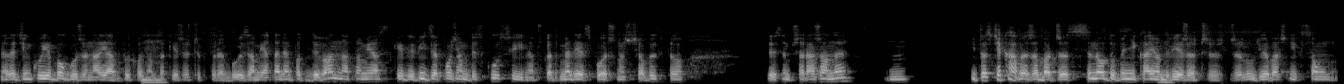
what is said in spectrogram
Nawet dziękuję Bogu, że na jaw wychodzą hmm. takie rzeczy, które były zamiatane pod dywan. Natomiast kiedy widzę poziom dyskusji, na przykład w mediach społecznościowych, to, to jestem przerażony. Hmm. I to jest ciekawe, zobacz, że z synodu wynikają hmm. dwie rzeczy, że ludzie właśnie chcą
